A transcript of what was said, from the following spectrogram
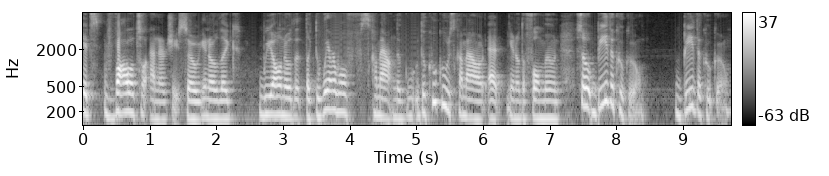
it's volatile energy. So, you know, like, we all know that like the werewolves come out and the, the cuckoos come out at you know the full moon so be the cuckoo be the cuckoo.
